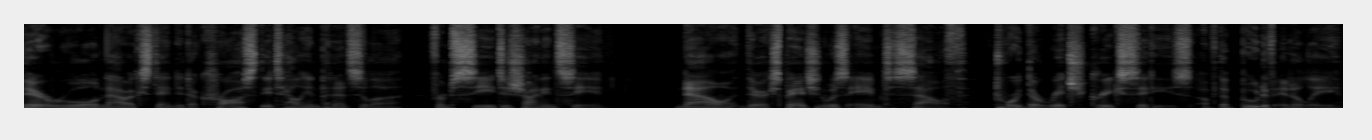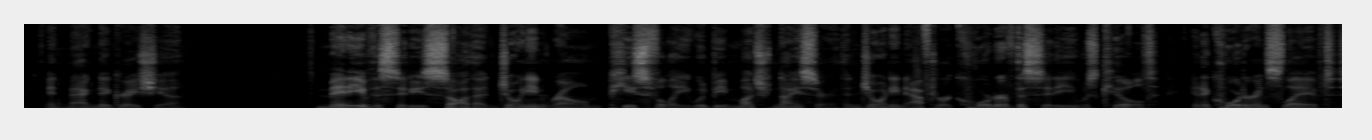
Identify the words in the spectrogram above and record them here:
their rule now extended across the Italian peninsula from sea to shining sea. Now, their expansion was aimed south, toward the rich Greek cities of the Boot of Italy and Magna Graecia. Many of the cities saw that joining Rome peacefully would be much nicer than joining after a quarter of the city was killed and a quarter enslaved.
